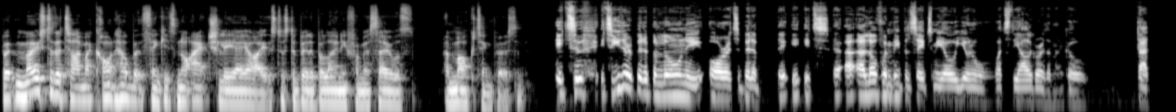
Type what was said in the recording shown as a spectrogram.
But most of the time, I can't help but think it's not actually AI. It's just a bit of baloney from a sales and marketing person. It's a, it's either a bit of baloney or it's a bit of it, it's. I, love when people say to me, "Oh, you know, what's the algorithm?" I go, "That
